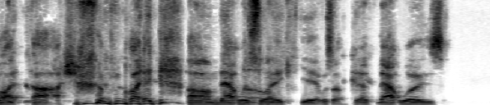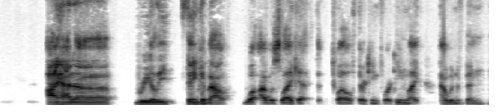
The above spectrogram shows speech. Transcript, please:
but, uh, but, um, that was oh. like, yeah, what's up? That, that was I had to really think about what I was like at 12, 13, 14. Like I wouldn't have been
